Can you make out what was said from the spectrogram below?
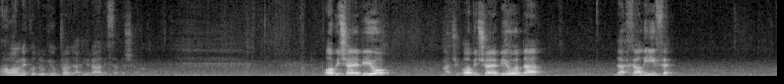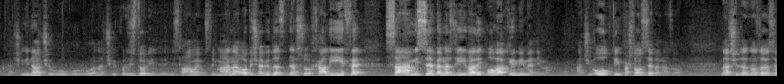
a vam neko drugi upravlja i radi sa dešavom. Običaj je bio, znači, običaj je bio da, da halife, znači, inače, u, u, znači, kroz istoriji islama i muslimana, običaj je bio da, da su halife sami sebe nazivali ovakvim imenima. Znači, ovog tipa što on sebe nazva. Znači, da nazove se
